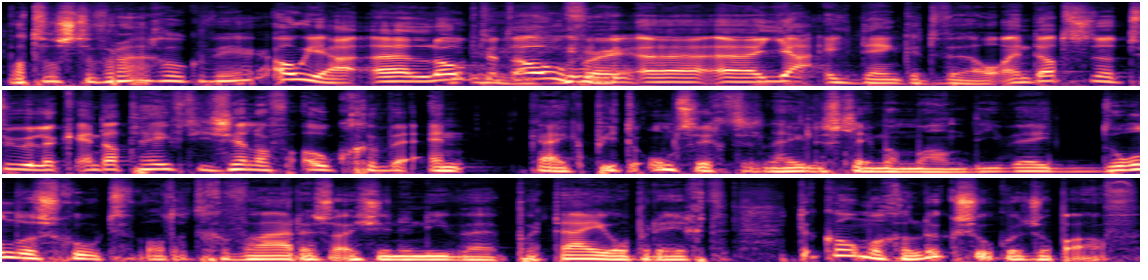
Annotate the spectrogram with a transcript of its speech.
Wat was de vraag ook weer? Oh ja, loopt het over? Ja, ik denk het wel. En dat is natuurlijk, en dat heeft hij zelf ook gewe- En kijk, Pieter Omtzigt is een hele slimme man. Die weet donders goed wat het gevaar is als je een nieuwe partij opricht. Er komen gelukzoekers op af.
